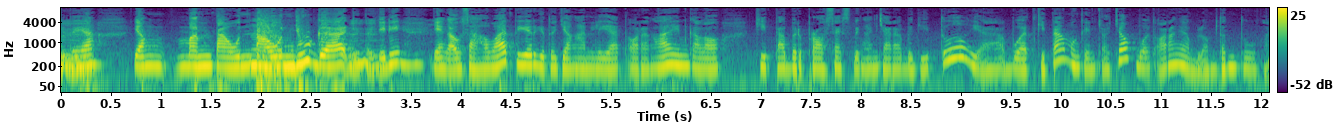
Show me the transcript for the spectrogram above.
gitu ya, yang mentahun-tahun juga gitu. Jadi ya nggak usah khawatir gitu, jangan lihat orang lain kalau kita berproses dengan cara begitu, ya buat kita mungkin cocok, buat orang ya belum tentu kan.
